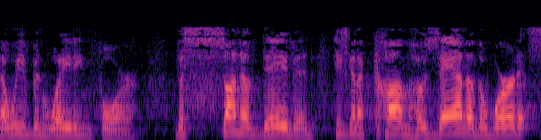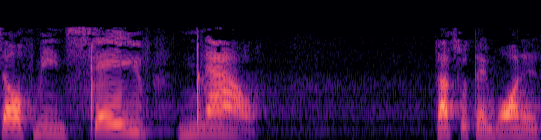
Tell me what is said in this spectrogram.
that we've been waiting for. The son of David. He's going to come. Hosanna, the word itself means save now. That's what they wanted.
